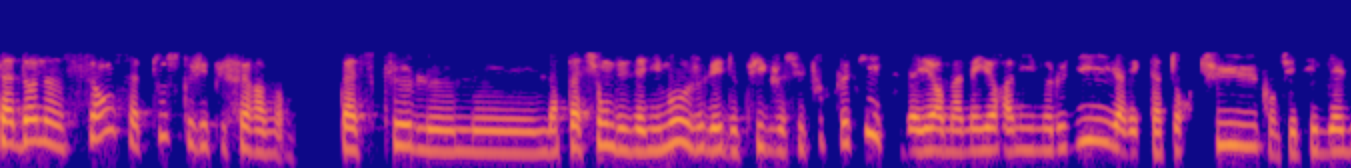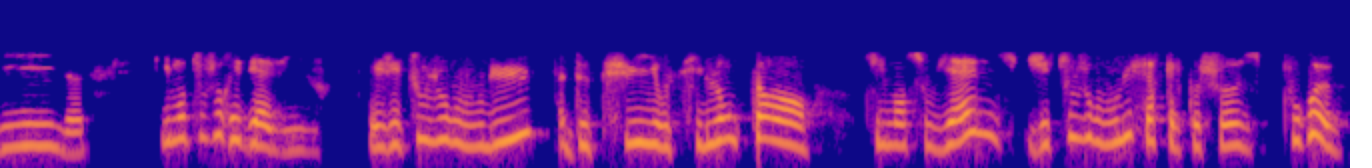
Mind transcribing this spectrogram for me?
Ça donne un sens à tout ce que j'ai pu faire avant. Parce que la passion des animaux, je l'ai depuis que je suis toute petite. D'ailleurs, ma meilleure amie me le dit, avec ta tortue, quand j'étais gamine. Ils m'ont toujours aidé à vivre. Et j'ai toujours voulu, depuis aussi longtemps qu'ils m'en souviennent, j'ai toujours voulu faire quelque chose pour eux.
